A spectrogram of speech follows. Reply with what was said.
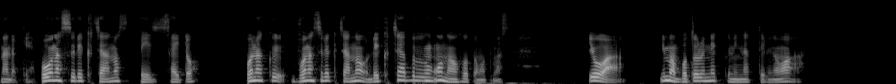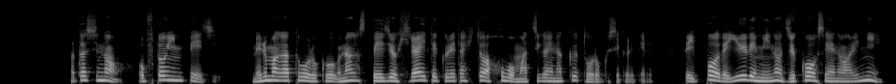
なんだっけ、ボーナスレクチャーのページ、サイト、ボナクボーナスレクチャーのレクチャー部分を直そうと思ってます。要は、今ボトルネックになってるのは、私のオプトインページ、メルマガ登録を促すページを開いてくれた人はほぼ間違いなく登録してくれてる。で、一方でユーデミーの受講生の割に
